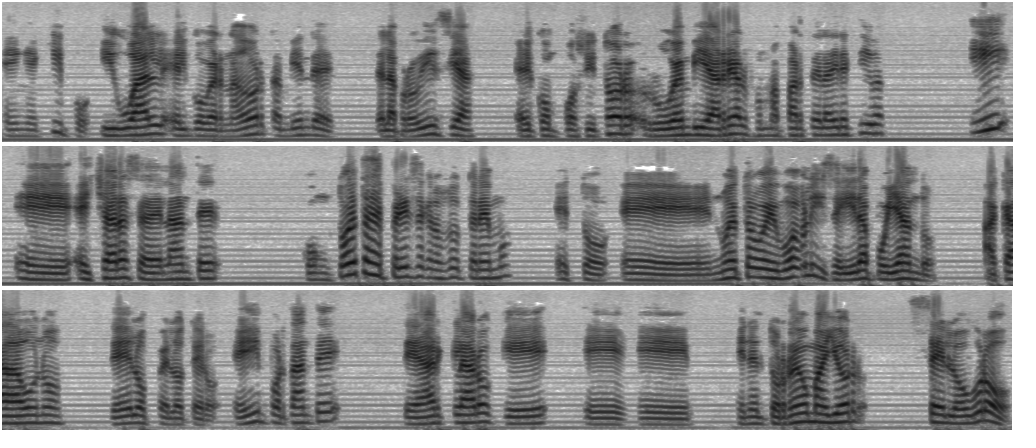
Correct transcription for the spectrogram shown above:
en equipo. Igual el gobernador también de, la provincia, el compositor Rubén Villarreal forma parte de la directiva, y eh, echar hacia adelante con todas estas experiencias que nosotros tenemos, esto, eh, nuestro béisbol y seguir apoyando a cada uno de los peloteros. Es importante dejar claro que eh, eh, en el torneo mayor se logró,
